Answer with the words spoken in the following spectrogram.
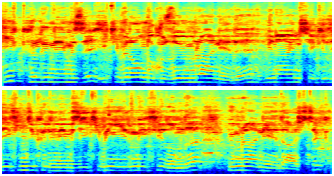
İlk kliniğimizi 2019'da Ümraniye'de, yine aynı şekilde ikinci kliniğimizi 2022 yılında Ümraniye'de açtık.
